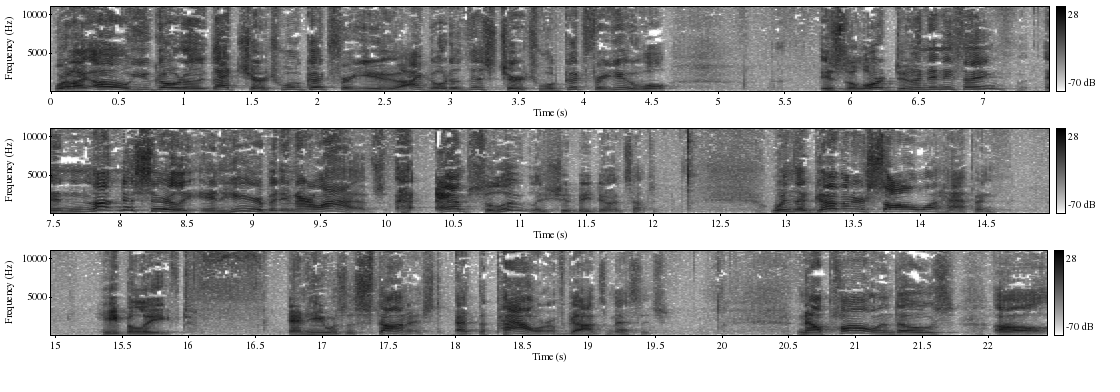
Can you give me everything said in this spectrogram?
we're like, oh, you go to that church. Well, good for you. I go to this church. Well, good for you. Well, is the Lord doing anything? And not necessarily in here, but in our lives. Absolutely should be doing something. When the governor saw what happened, he believed. And he was astonished at the power of God's message. Now, Paul and those uh,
